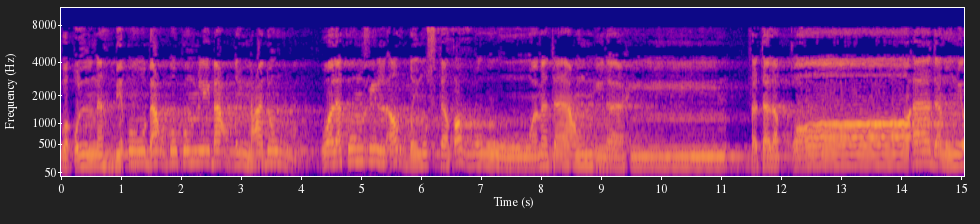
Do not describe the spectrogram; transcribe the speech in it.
وقلنا اهبطوا بعضكم لبعض عدو ولكم في الأرض مستقر ومتاع إلى حين. فتلقى آدم من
